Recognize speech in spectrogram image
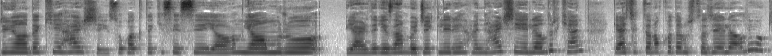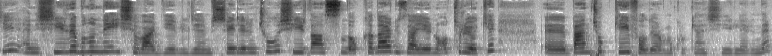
Dünyadaki her şeyi, sokaktaki sesi, yağan yağmuru, yerde gezen böcekleri hani her şeyi ele alırken gerçekten o kadar ustaca ele alıyor ki hani şiirde bunun ne işi var diyebileceğimiz şeylerin çoğu şiirde aslında o kadar güzel yerine oturuyor ki e, ben çok keyif alıyorum okurken şiirlerini.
